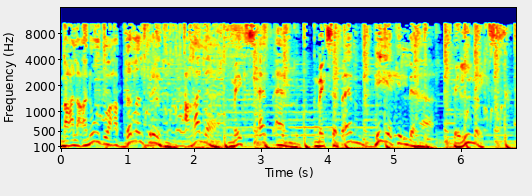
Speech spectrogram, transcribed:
مع العنود وعبد الله الفريدي على Mix FM. Mix FM هي كلها في ال mix.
